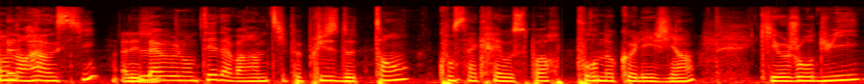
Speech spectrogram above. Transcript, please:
On aura aussi la volonté d'avoir un petit peu plus de temps consacré au sport pour nos collégiens qui aujourd'hui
